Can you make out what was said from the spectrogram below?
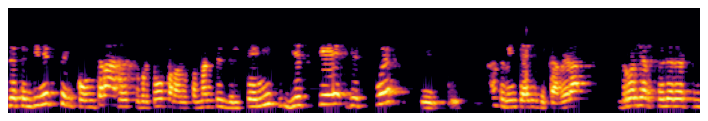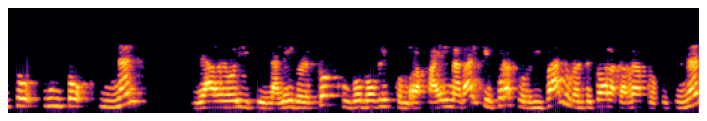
de sentimientos encontrados, sobre todo para los amantes del tenis. Y es que después de pues, hace 20 años de carrera, Roger Federer puso punto final ya de hoy la Labor Cup jugó dobles con Rafael Nadal, quien fuera su rival durante toda la carrera profesional.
